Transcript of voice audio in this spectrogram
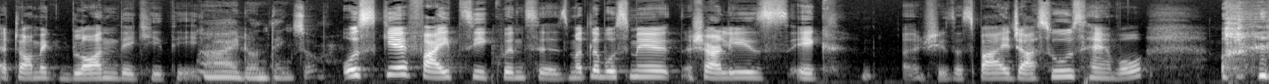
एटॉमिक ब्लॉन्ड देखी थी। आई डोंट थिंक सो उसके फाइट सीक्वेंसेस मतलब उसमें शार्लीज एक शी इज़ स्पाई जासूस हैं वो।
